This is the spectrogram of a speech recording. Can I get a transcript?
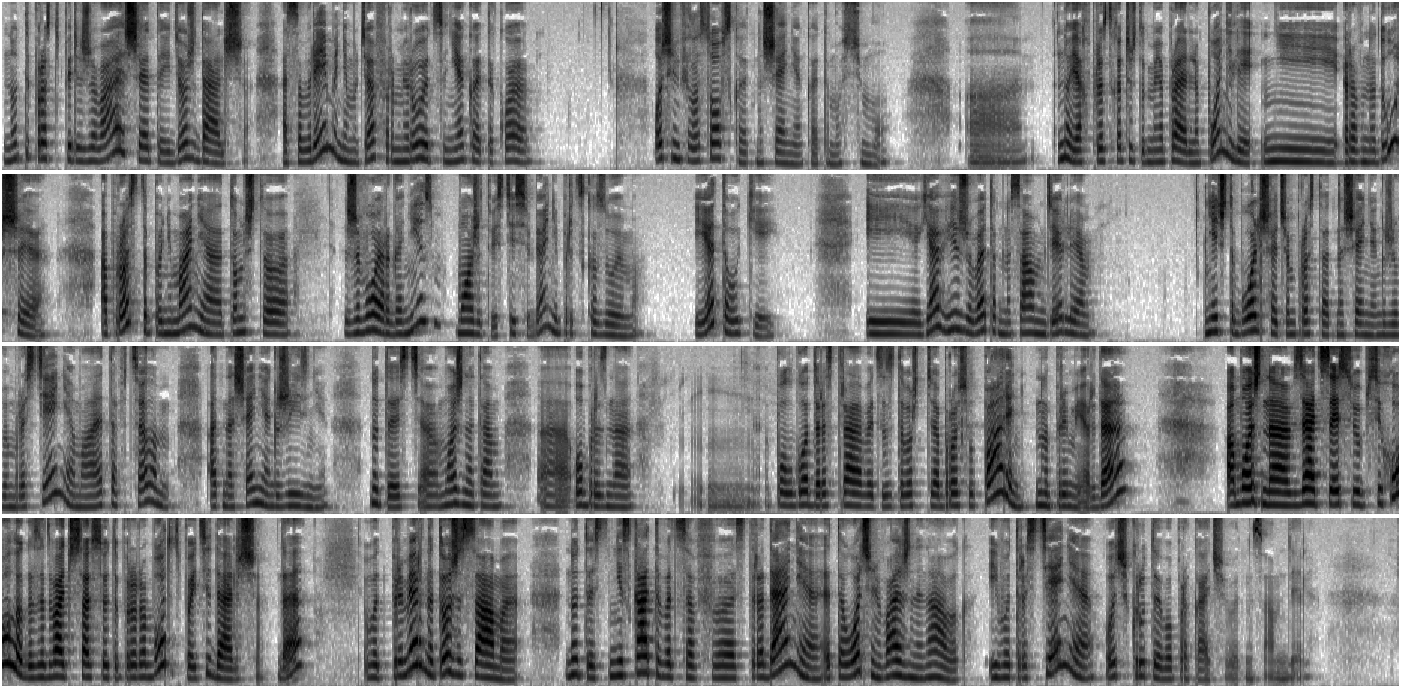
Но ты просто переживаешь это, идешь дальше. А со временем у тебя формируется некое такое очень философское отношение к этому всему. А, ну, я просто хочу, чтобы меня правильно поняли, не равнодушие, а просто понимание о том, что живой организм может вести себя непредсказуемо, и это окей. И я вижу в этом на самом деле нечто большее, чем просто отношение к живым растениям, а это в целом отношение к жизни. Ну, то есть э, можно там э, образно полгода расстраиваться из-за того, что тебя бросил парень, например, да, а можно взять сессию психолога, за два часа все это проработать, пойти дальше, да? Вот примерно то же самое. Ну, то есть не скатываться в страдания — это очень важный навык. И вот растения очень круто его прокачивают на самом деле.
